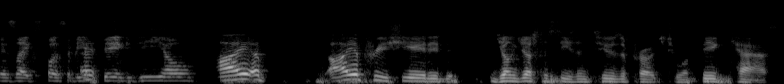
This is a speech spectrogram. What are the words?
is like supposed to be a I- big deal. I I appreciated Young Justice season two's approach to a big cast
